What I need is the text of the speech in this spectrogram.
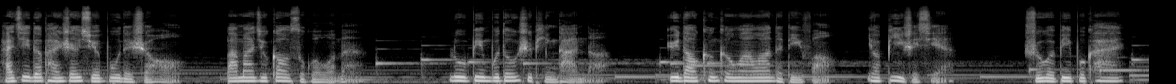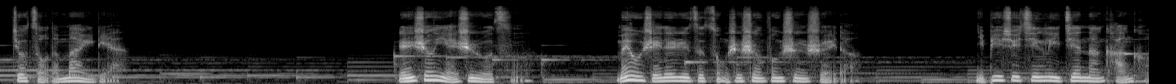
还记得蹒跚学步的时候，爸妈就告诉过我们，路并不都是平坦的，遇到坑坑洼洼的地方要避着些，如果避不开，就走得慢一点。人生也是如此，没有谁的日子总是顺风顺水的，你必须经历艰难坎坷，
